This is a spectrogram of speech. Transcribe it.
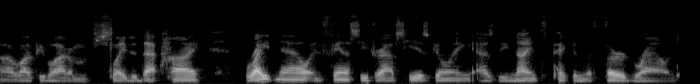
uh, a lot of people had him slated that high. Right now in fantasy drafts, he is going as the ninth pick in the third round.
